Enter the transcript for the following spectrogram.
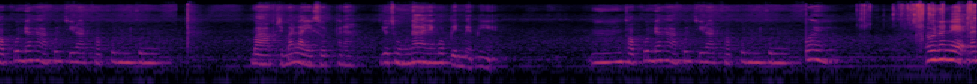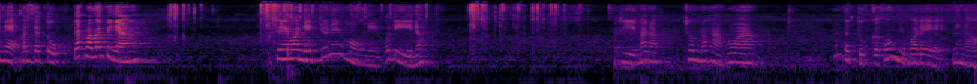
ขอบคุณนะคะคุณจิรัตขอบคุณคุณบาสิมาไล่สดพนะอยู่ทงหน้ายังบ่เป็นแบบนี้ อืมขอบคุณนะคะคุณจิรัตขอบคุณคุณโอ้ยเออนั่นแหละนั่นแหละมันกระตุกจักว่ามันเป็นยังแสดงว่าน็ตอยู่ในห้องนี่ก็ดีเนาะทีมารับชมเนาะค่ะ เพราะว่า มันกระตุกก็คงจะบ่ได้นั่นเนาะ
